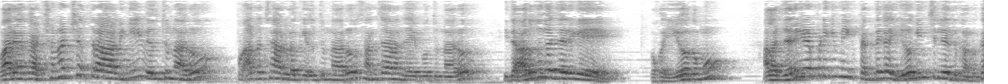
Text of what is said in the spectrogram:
వారి యొక్క క్షణక్షత్రానికి వెళ్తున్నారు పాదచారులోకి వెళ్తున్నారు సంచారం చేయబోతున్నారు. ఇది అరుదుగా జరిగే ఒక యోగము. అలా జరిగినప్పటికీ మీకు పెద్దగా యోగించలేదు కనుక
